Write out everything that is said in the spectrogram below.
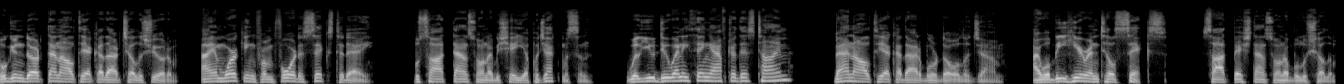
Bugün 4'ten 6'ya kadar çalışıyorum. I am working from 4 to 6 today. Bu saatten sonra bir şey yapacak mısın? Will you do anything after this time? Ben 6'ya kadar burada olacağım. I will be here until 6. Saat 5'ten sonra buluşalım.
